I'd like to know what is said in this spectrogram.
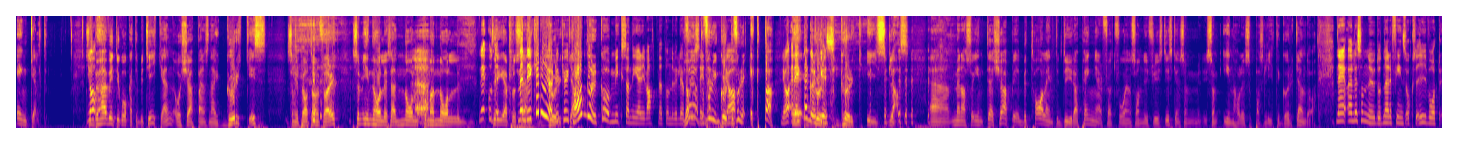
enkelt. Så Ja. du behöver inte gå och åka till butiken och köpa en sån här gurkis som vi pratade om förut, som innehåller så här 0,03% Nej, och det, men det kan du göra, du kan ju gurka. ta en gurka och mixa ner i vattnet om du vill Ja, ja, frysa då får, du en gurk, ja. då får du en äkta, Ja, en äkta gurkis. Gurk, gurkisglass. eh, men alltså inte, köp, betala inte dyra pengar för att få en sån i frysdisken som, som innehåller så pass lite gurka ändå. Nej, eller som nu då när det finns också i vårt, eh,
